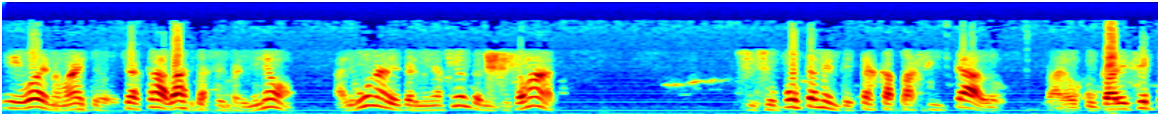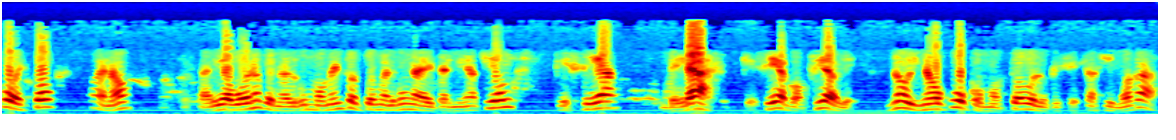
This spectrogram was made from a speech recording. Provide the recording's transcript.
Y bueno, maestro, ya está, basta, se terminó. Alguna determinación tenés que tomar. Si supuestamente estás capacitado para ocupar ese puesto, bueno, estaría bueno que en algún momento tome alguna determinación que sea veraz, que sea confiable, no inocuo como todo lo que se está haciendo acá.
